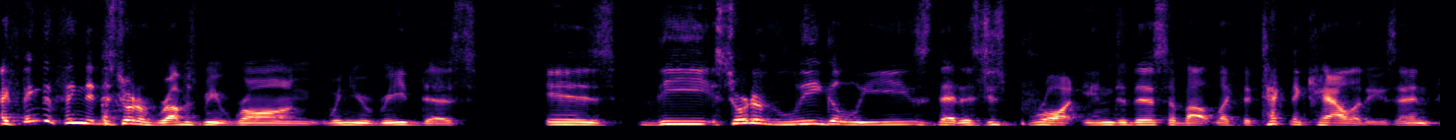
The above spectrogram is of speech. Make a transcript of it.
I think the thing that just sort of rubs me wrong when you read this is the sort of legalese that is just brought into this about like the technicalities and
